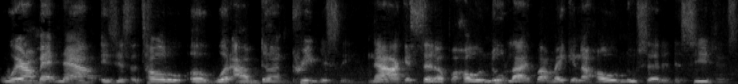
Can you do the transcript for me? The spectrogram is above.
where I'm at now is just a total of what I've done previously. Now I can set up a whole new life by making a whole new set of decisions.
